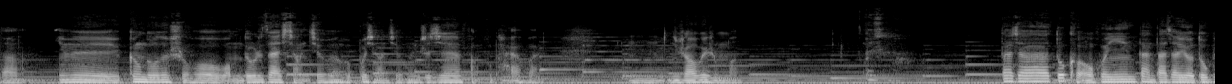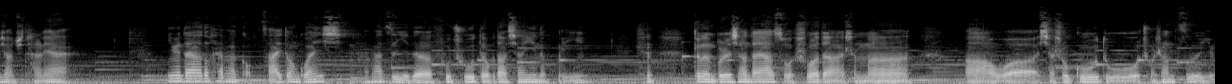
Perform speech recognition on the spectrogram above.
的。因为更多的时候，我们都是在想结婚和不想结婚之间反复徘徊。嗯，你知道为什么吗？为什么？大家都渴望婚姻，但大家又都不想去谈恋爱，因为大家都害怕搞砸一段关系，害怕自己的付出得不到相应的回应。根本不是像大家所说的什么啊，我享受孤独，崇尚自由。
